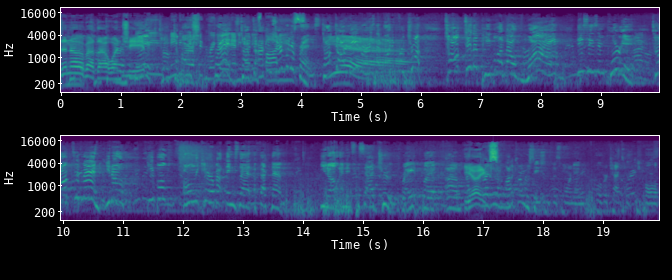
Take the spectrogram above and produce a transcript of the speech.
Don't know about talk that one, Chief. employers, Maybe to we shouldn't regulate friends, talk to our anybody's conservative bodies. friends, talk to our Yeah. neighbors that voted for Trump. Talk to the people about why this is important. Talk to men. You know, people only care about things that affect them. You know, and it's a sad truth, right? But um, I've Yikes. had a lot of conversations this morning over text with people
